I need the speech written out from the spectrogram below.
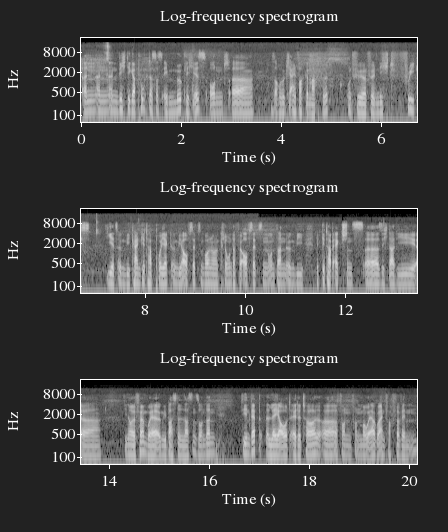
ein, ein, ein, wichtiger Punkt, dass das eben möglich ist und äh, das auch wirklich einfach gemacht wird und für, für Nicht-Freaks die jetzt irgendwie kein GitHub-Projekt irgendwie aufsetzen wollen oder einen Clone dafür aufsetzen und dann irgendwie mit GitHub Actions äh, sich da die, äh, die neue Firmware irgendwie basteln lassen, sondern den Web-Layout-Editor äh, von, von MoErgo einfach verwenden.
